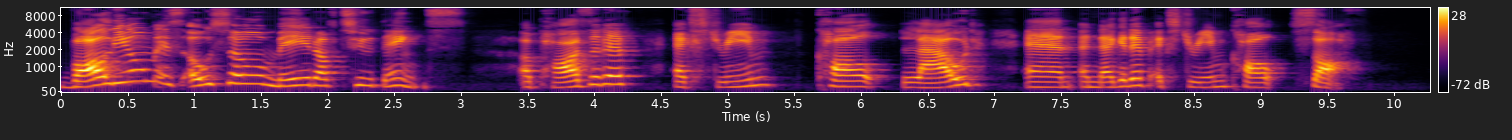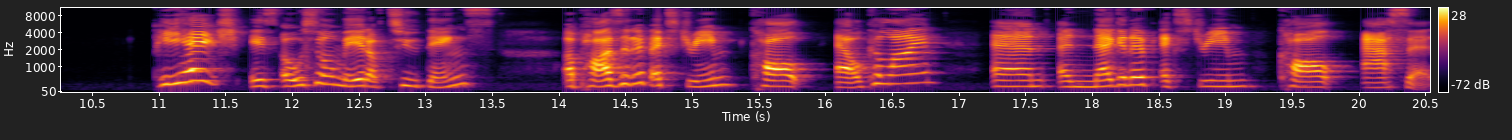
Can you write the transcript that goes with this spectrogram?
Volume is also made of two things a positive extreme called loud and a negative extreme called soft. pH is also made of two things a positive extreme called alkaline and a negative extreme called acid.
